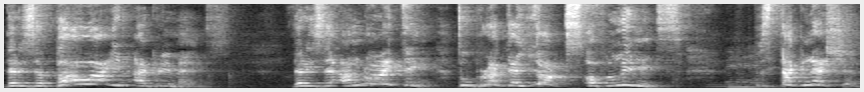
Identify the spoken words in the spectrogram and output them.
There is a power in agreement. There is an anointing to break the yokes of limits, stagnation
